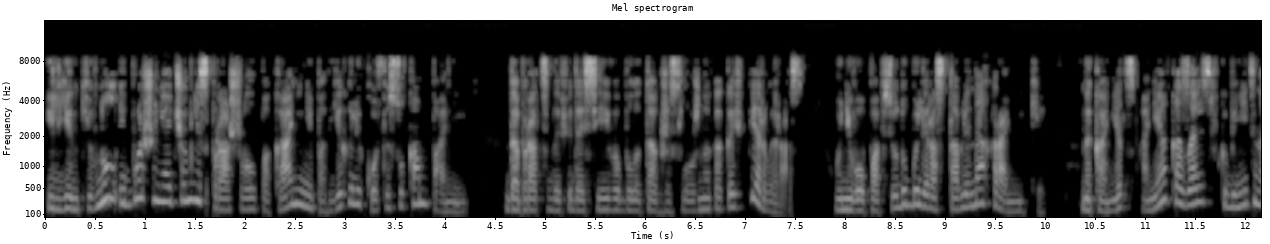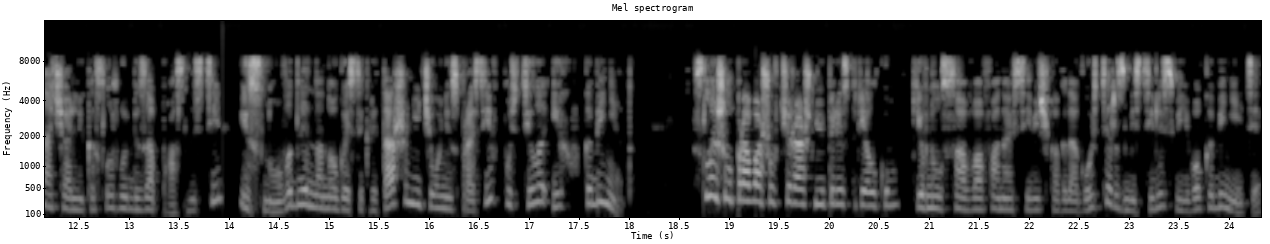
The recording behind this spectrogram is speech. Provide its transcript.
Ильин кивнул и больше ни о чем не спрашивал, пока они не подъехали к офису компании. Добраться до Федосеева было так же сложно, как и в первый раз. У него повсюду были расставлены охранники. Наконец, они оказались в кабинете начальника службы безопасности, и снова длинноногая секретарша, ничего не спросив, пустила их в кабинет. «Слышал про вашу вчерашнюю перестрелку», – кивнул Савва Афанасьевич, когда гости разместились в его кабинете.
